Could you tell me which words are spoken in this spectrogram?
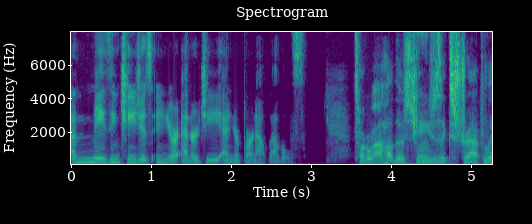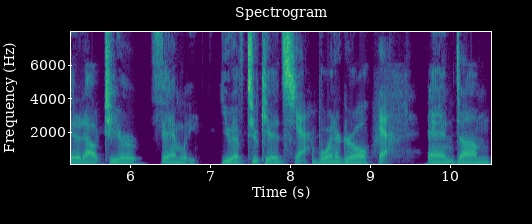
amazing changes in your energy and your burnout levels. Talk about how those changes extrapolated out to your family. You have two kids, yeah. a boy and a girl. Yeah. And um,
